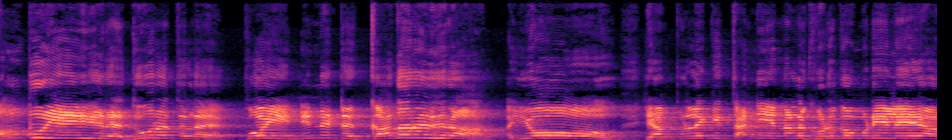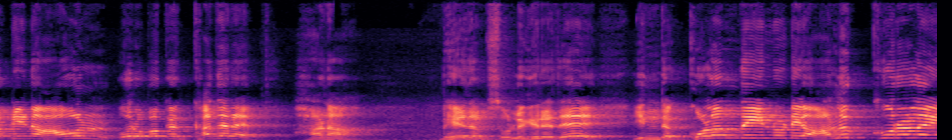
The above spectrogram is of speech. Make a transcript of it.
அம்பு எய்கிற தூரத்துல போய் நின்றுட்டு கதறுகிறான் ஐயோ என் பிள்ளைக்கு தண்ணி என்னால கொடுக்க முடியலையே அப்படின்னு அவள் ஒரு பக்கம் கதற. ஆனா வேதம் சொல்லுகிறது இந்த குழந்தையினுடைய அழுக்குரலை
